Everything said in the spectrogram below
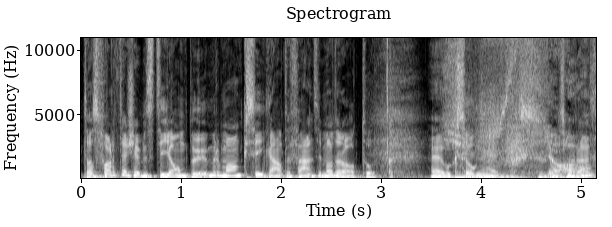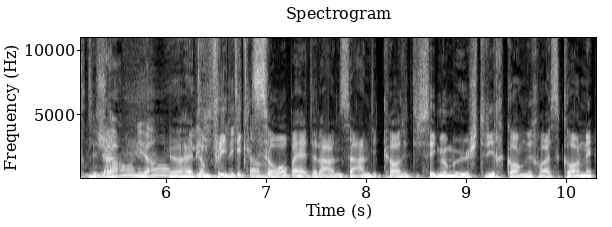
Das vorher war übrigens der Jan Böhmermann, gewesen, gell? der Fernsehmoderator, äh, der gesungen hat. Ja, recht ist, ja, ja. ja hat am Freitag zu Abend hat er auch eine Sendung gehabt, die ist irgendwie um Österreich gegangen, ich weiß gar nicht.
